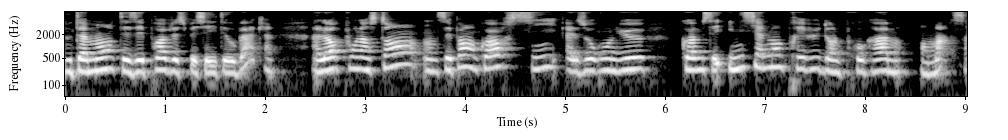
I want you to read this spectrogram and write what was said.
notamment tes épreuves de spécialité au bac. Alors pour l'instant, on ne sait pas encore si elles auront lieu comme c'est initialement prévu dans le programme en mars,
